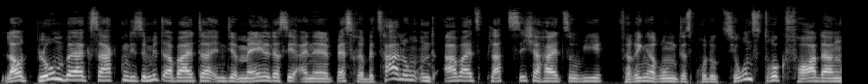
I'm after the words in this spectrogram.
Laut Bloomberg sagten diese Mitarbeiter in der Mail, dass sie eine bessere Bezahlung und Arbeitsplatzsicherheit sowie Verringerung des Produktionsdruck fordern,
